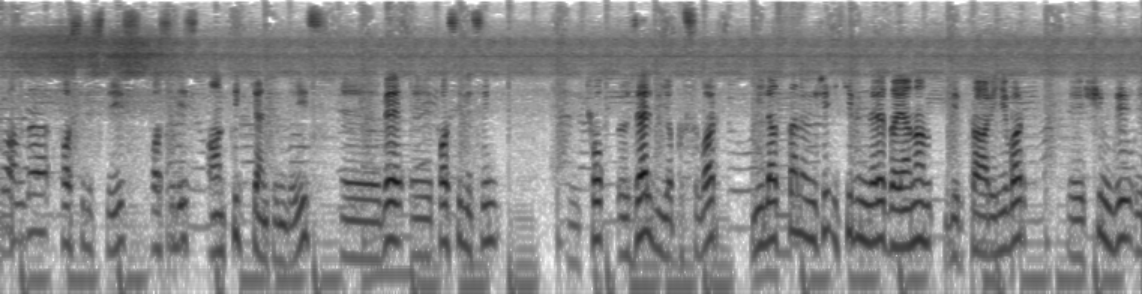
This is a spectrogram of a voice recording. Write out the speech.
Şu anda Fasilis'teyiz. Fasilis antik kentindeyiz. Ee, ve e, Fasilis'in e, çok özel bir yapısı var. Milattan önce 2000'lere dayanan bir tarihi var. Ee, şimdi e,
